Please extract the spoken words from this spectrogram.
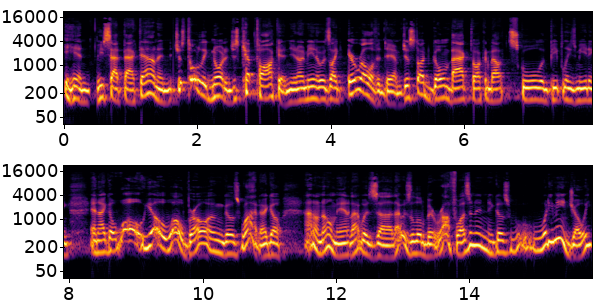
And he sat back down and just totally ignored and just kept talking. You know what I mean? It was like irrelevant to him. Just started going back, talking about school and people he's meeting. And I go, whoa, yo, whoa, bro. And goes, what? I go, I don't know, man. That was uh, that was a little bit rough, wasn't it? And he goes, what do you mean, Joey?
